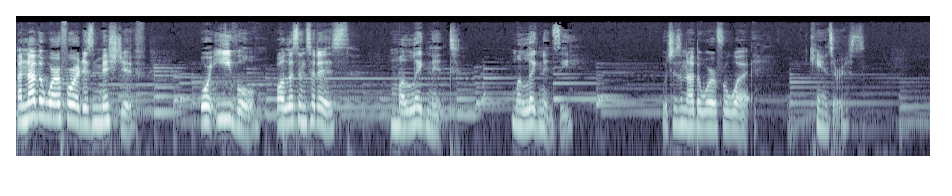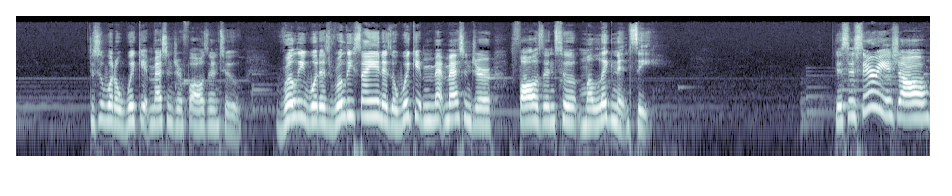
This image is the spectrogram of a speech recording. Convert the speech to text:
another word for it is mischief or evil, or listen to this malignant, malignancy, which is another word for what? Cancerous. This is what a wicked messenger falls into really what it's really saying is a wicked me- messenger falls into malignancy. This is serious, y'all.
